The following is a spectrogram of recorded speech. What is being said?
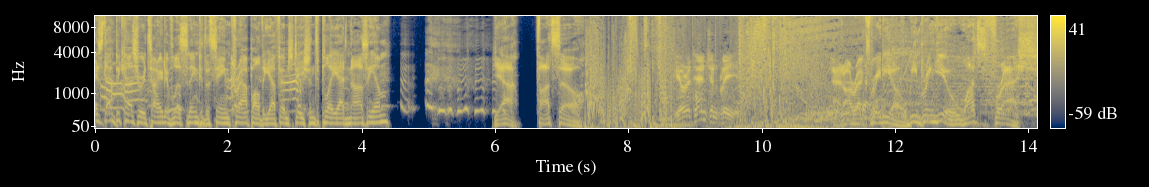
Is that because you're tired of listening to the same crap all the FM stations play ad nauseum? Yeah, thought so. Your attention, please. At RX Radio, we bring you what's fresh.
